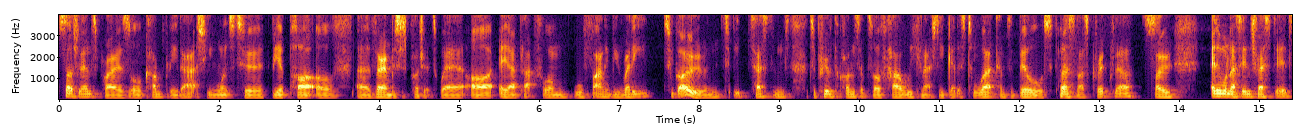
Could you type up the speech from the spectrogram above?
social enterprise or company that actually wants to be a part of a very ambitious project where our AI platform will finally be ready to go and to be tested to prove the concept of how we can actually get this to work and to build personalized curricula. So anyone that's interested,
